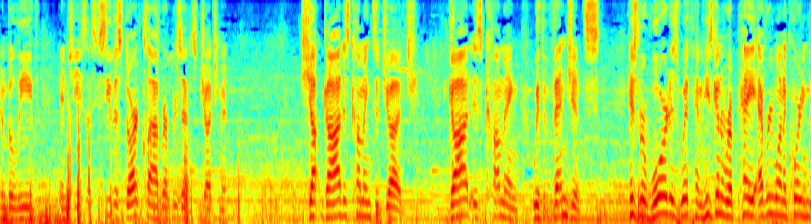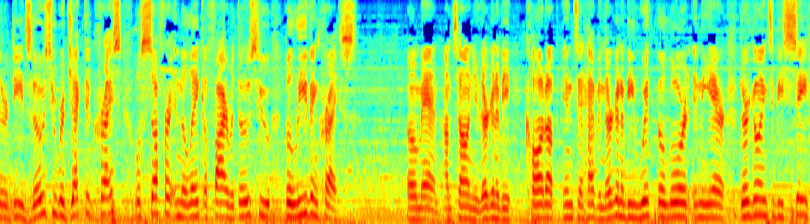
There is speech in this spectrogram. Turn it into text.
and believe in Jesus. You see this dark cloud represents judgment. Ju- God is coming to judge. God is coming with vengeance. His reward is with him. He's going to repay everyone according to their deeds. Those who rejected Christ will suffer in the lake of fire, but those who believe in Christ, oh man, I'm telling you, they're going to be caught up into heaven. They're going to be with the Lord in the air. They're going to be safe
